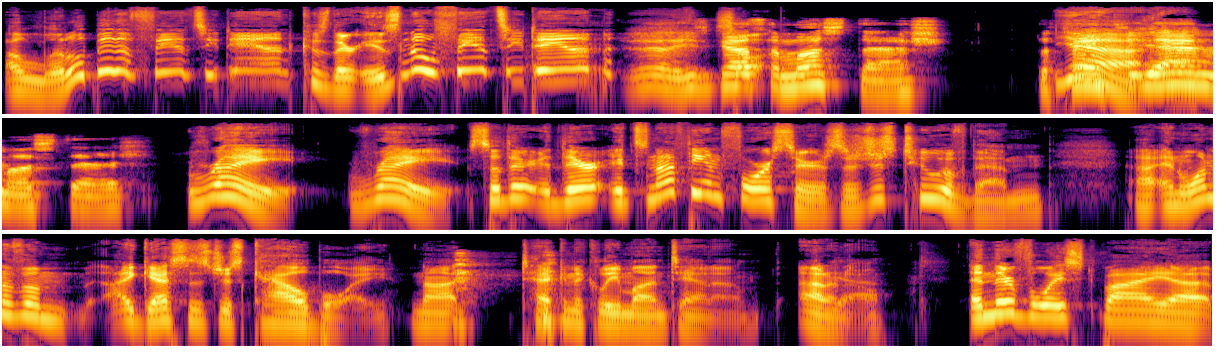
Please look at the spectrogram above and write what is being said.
a little bit of Fancy Dan because there is no Fancy Dan. Yeah, he's got So- the mustache. The Yeah. fancy Yeah. Dan mustache. Right, right. So they're they're it's not the enforcers. There's just two of them, uh, and one of them I guess is just Cowboy, not technically Montana. I don't Yeah. know. And they're voiced by uh,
